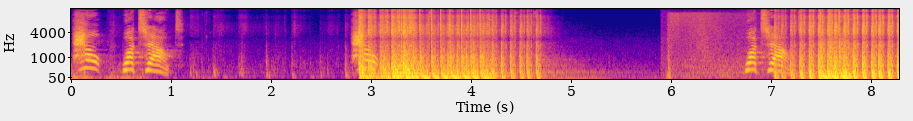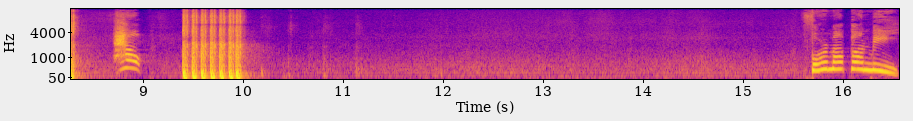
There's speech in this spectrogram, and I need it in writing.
Help! Watch out! Help! Watch out! Help! Form up on me.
